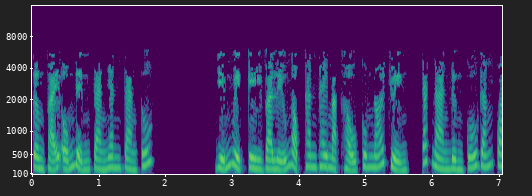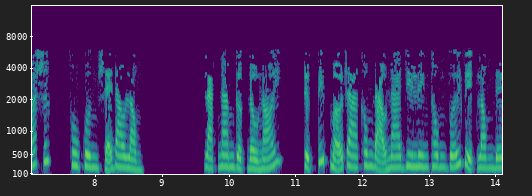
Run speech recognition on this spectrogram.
Cần phải ổn định càng nhanh càng tốt. Diễm Nguyệt Kỳ và Liễu Ngọc Thanh thay mặt hậu cung nói chuyện, các nàng đừng cố gắng quá sức, phu quân sẽ đau lòng. Lạc Nam gật đầu nói, trực tiếp mở ra không đạo Na Di liên thông với Việt Long đế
